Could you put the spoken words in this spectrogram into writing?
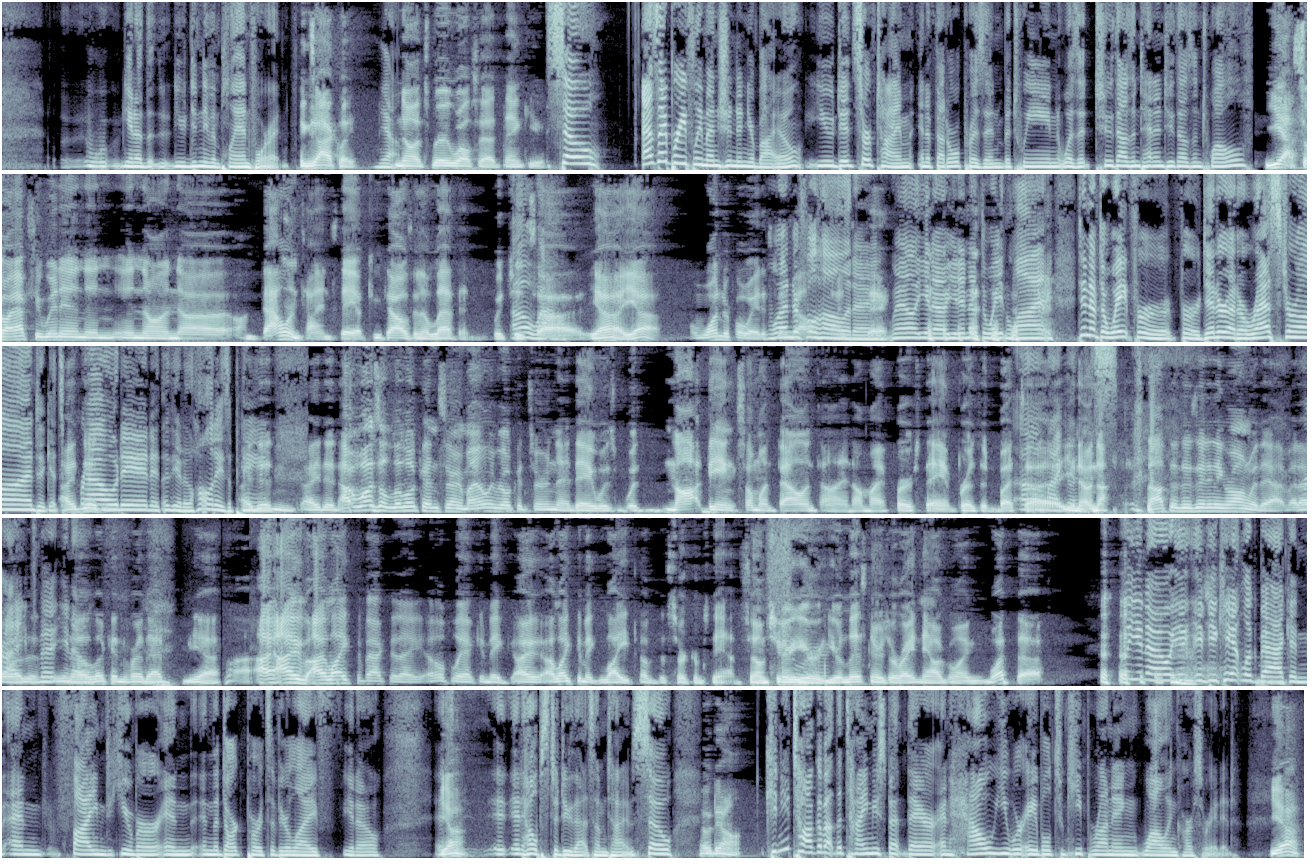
you know you didn't even plan for it. Exactly. Yeah. No it's very well said. Thank you. So as I briefly mentioned in your bio, you did serve time in a federal prison between was it 2010 and 2012? Yeah, so I actually went in in, in on uh, on Valentine's Day of 2011, which oh, is wow. uh, yeah, yeah wonderful way to wonderful holiday. Well, you know, you didn't have to wait in line. didn't have to wait for for dinner at a restaurant. It gets crowded. It, you know, the holidays a pain. I didn't. I didn't. I was a little concerned. My only real concern that day was was not being someone Valentine on my first day in prison. But oh, uh, you know, not not that there's anything wrong with that. But right, I wasn't, but, you, know, know, looking for that. Yeah, I, I I like the fact that I hopefully I can make I, I like to make light of the circumstance. So I'm sure, sure. your your listeners are right now going, what the well, you know, if you can't look back and, and find humor in, in the dark parts of your life, you know, yeah, it, it helps to do that sometimes. So, no doubt. Can you talk about the time you spent there and how you were able to keep running while incarcerated? Yeah.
